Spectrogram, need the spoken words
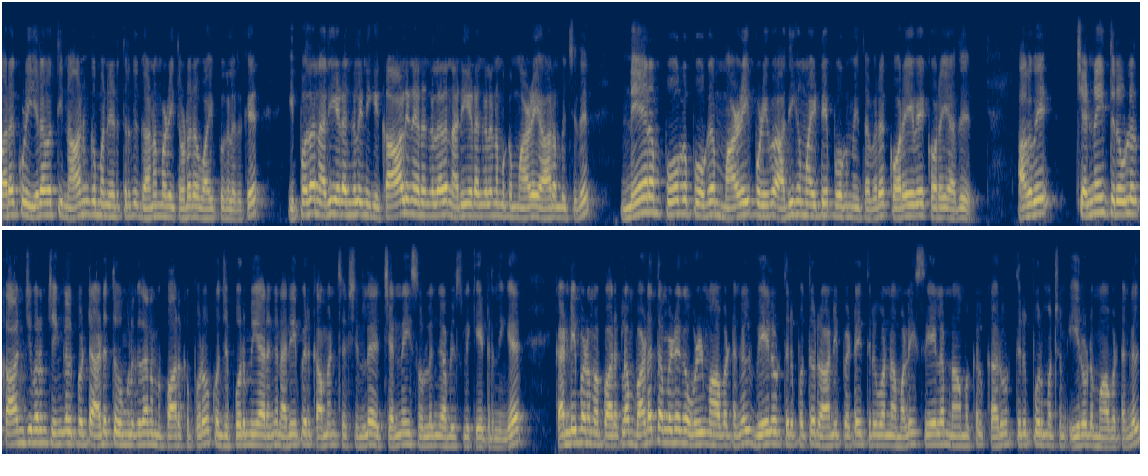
வரக்கூடிய இருபத்தி நான்கு மணி நேரத்திற்கு கனமழை தொடர வாய்ப்புகள் இருக்கு. இப்போதான் நிறைய இடங்கள் இன்னைக்கு காலை நேரங்களில் தான் நிறைய இடங்களில் நமக்கு மழை ஆரம்பிச்சது. நேரம் போக போக மழை பொழிவு அதிகமாயிட்டே போகுமே தவிர குறையவே குறையாது. ஆகவே சென்னை திருவள்ளூர் காஞ்சிபுரம் செங்கல்பட்டு அடுத்து உங்களுக்கு தான் நம்ம பார்க்க போகிறோம் கொஞ்சம் பொறுமையாக இருங்க. நிறைய பேர் கமெண்ட் செக்ஷனில் சென்னை சொல்லுங்க அப்படின்னு சொல்லி கேட்டிருந்தீங்க. கண்டிப்பாக நம்ம பார்க்கலாம். வட தமிழக உள் மாவட்டங்கள் வேலூர் திருப்பத்தூர் ராணிப்பேட்டை திருவண்ணாமலை சேலம் நாமக்கல் கரூர் திருப்பூர் மற்றும் ஈரோடு மாவட்டங்கள்.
